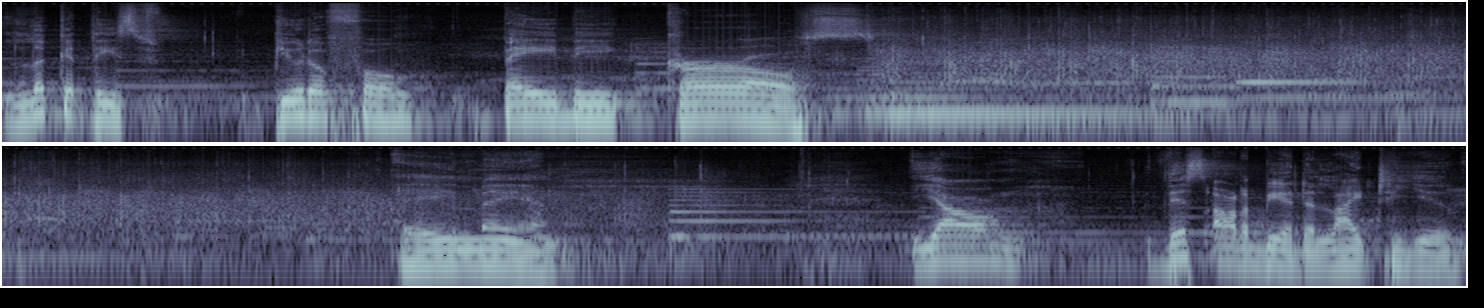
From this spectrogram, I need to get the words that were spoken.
Look at these beautiful baby girls. Amen. Y'all, this ought to be a delight to you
